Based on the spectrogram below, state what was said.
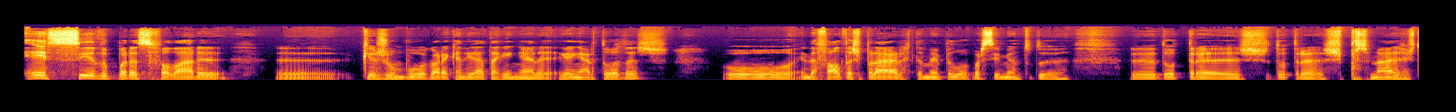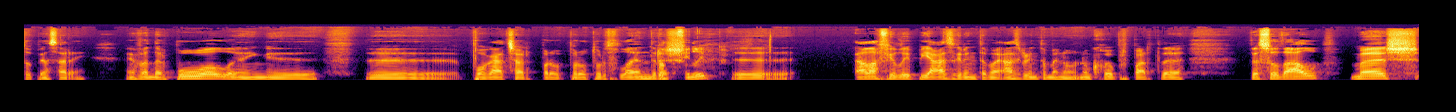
é cedo para se falar uh, que a Jumbo agora é candidata a ganhar, a ganhar todas, ou ainda falta esperar também pelo aparecimento de, eh, de, outras, de outras personagens, estou a pensar em, em Vanderpool, em uh, uh, Pogacar para, para o Tour de Flandres. Filipe. Uh, e Asgreen também, Asgreen também não, não correu por parte da, da Sodal, mas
